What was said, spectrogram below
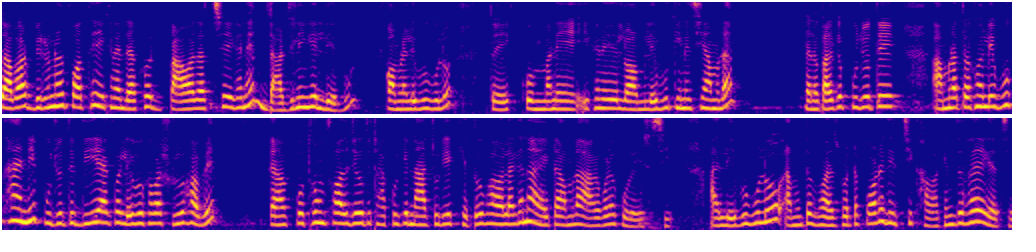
যাবার বেরোনোর পথে এখানে দেখো, পাওয়া যাচ্ছে এখানে দার্জিলিংয়ের লেবু, কমলা লেবুগুলো। তো মানে এখানে লম লেবু কিনেছি আমরা। কেন, কালকে পুজোতে আমরা তো এখন লেবু খাইনি, পুজোতে দিয়ে একবার লেবু খাওয়া শুরু হবে। প্রথম ফল যেহেতু ঠাকুরকে না চড়িয়ে খেতেও ভালো লাগে না, এটা আমরা আগে করে এসেছি। আর লেবুগুলো, আমি তো ভয়েস ভয়টা পরে দিচ্ছি, খাওয়া কিন্তু হয়ে গেছে।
